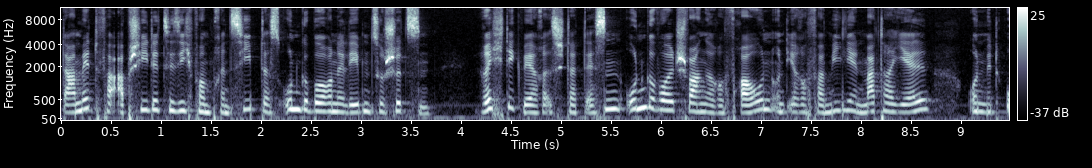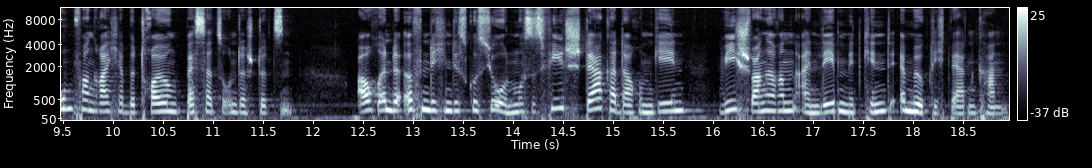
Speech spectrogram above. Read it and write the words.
Damit verabschiedet sie sich vom Prinzip, das ungeborene Leben zu schützen. Richtig wäre es stattdessen, ungewollt schwangere Frauen und ihre Familien materiell und mit umfangreicher Betreuung besser zu unterstützen. Auch in der öffentlichen Diskussion muss es viel stärker darum gehen, wie Schwangeren ein Leben mit Kind ermöglicht werden kann.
